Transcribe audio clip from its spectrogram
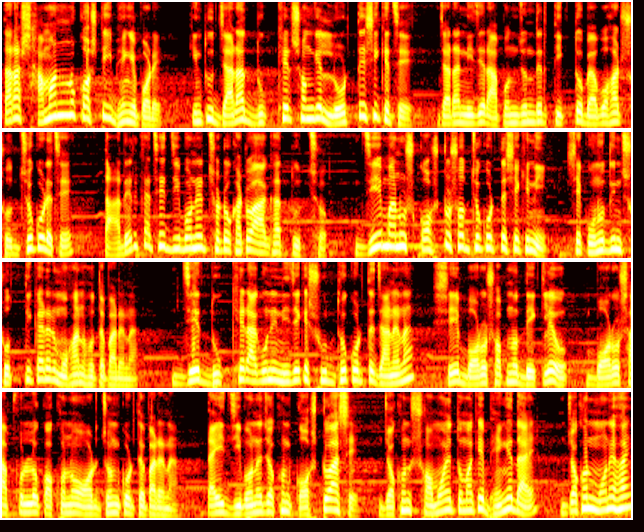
তারা সামান্য কষ্টেই ভেঙে পড়ে। কিন্তু যারা দুঃখের সঙ্গে লড়তে শিখেছে, যারা নিজের আপনজনদের তিক্ত ব্যবহার সহ্য করেছে, তাদের কাছে জীবনের ছোটোখাটো আঘাত তুচ্ছ। যে মানুষ কষ্ট সহ্য করতে শেখেনি, সে কোনোদিন সত্যিকারের মহান হতে পারে না। যে দুঃখের আগুনে নিজেকে শুদ্ধ করতে জানে না, সে বড় স্বপ্ন দেখলেও বড় সাফল্য কখনো অর্জন করতে পারে না। তাই জীবনে যখন কষ্ট আসে, যখন সময় তোমাকে ভেঙে দেয়, যখন মনে হয়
